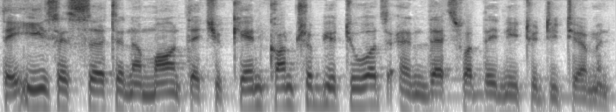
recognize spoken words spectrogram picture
There is a certain amount that you can contribute towards, and that's what they need to determine.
